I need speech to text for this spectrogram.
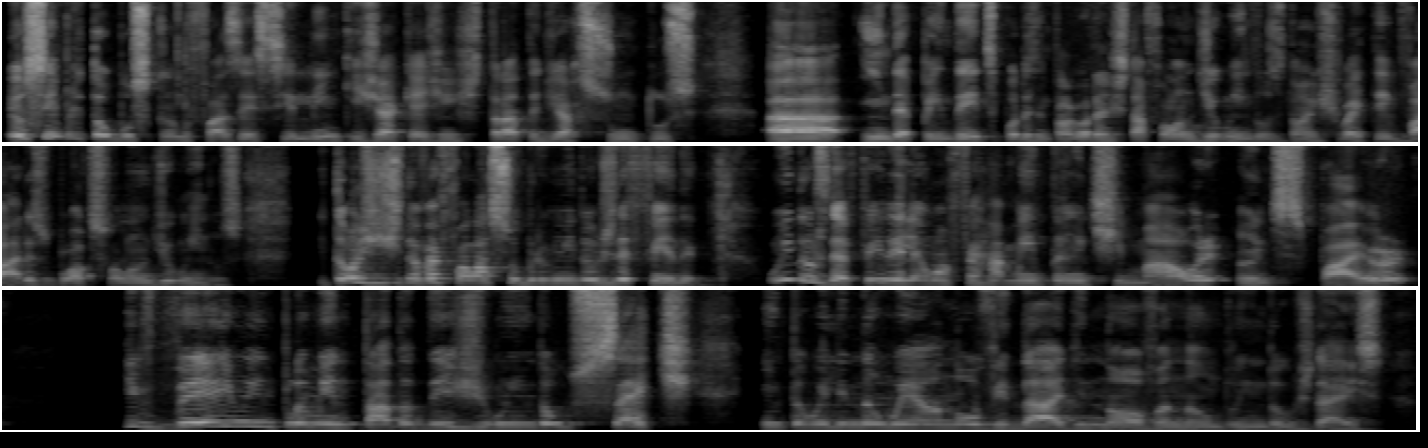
Eu sempre estou buscando fazer esse link, já que a gente trata de assuntos uh, independentes. Por exemplo, agora a gente está falando de Windows, então a gente vai ter vários blocos falando de Windows. Então a gente ainda vai falar sobre o Windows Defender. O Windows Defender é uma ferramenta anti-malware, anti-spyware, que veio implementada desde o Windows 7. Então ele não é a novidade nova não do Windows 10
